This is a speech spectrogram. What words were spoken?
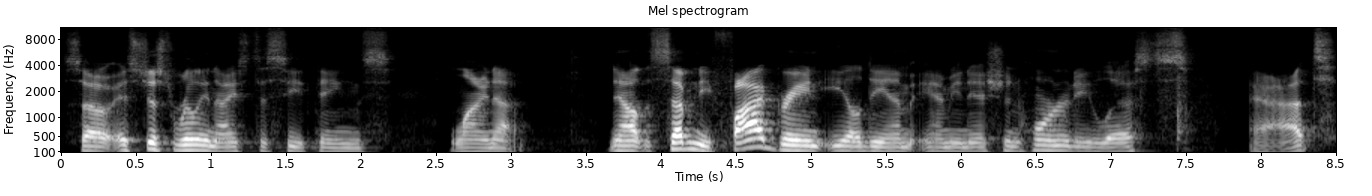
So it's just really nice to see things line up. Now, the 75 grain ELDM ammunition Hornady lists at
